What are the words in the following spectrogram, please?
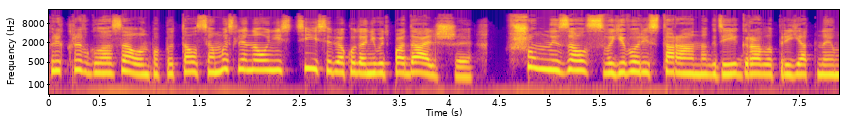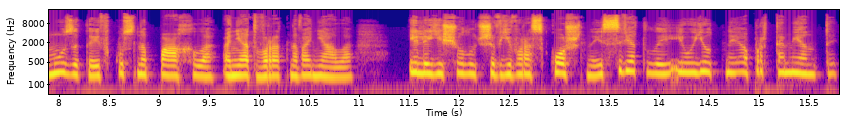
Прикрыв глаза, он попытался мысленно унести себя куда-нибудь подальше, в шумный зал своего ресторана, где играла приятная музыка и вкусно пахло, а не отвратно воняло, или еще лучше в его роскошные, светлые и уютные апартаменты,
